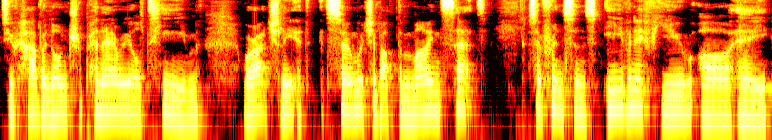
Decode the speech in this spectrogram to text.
to have an entrepreneurial team where actually it's so much about the mindset. So, for instance, even if you are a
